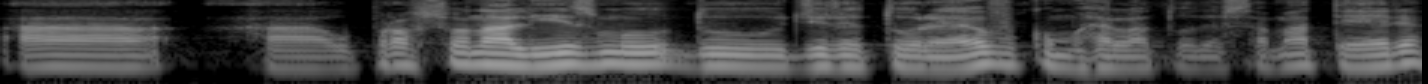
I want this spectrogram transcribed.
a, a, o profissionalismo do diretor Elvo como relator dessa matéria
